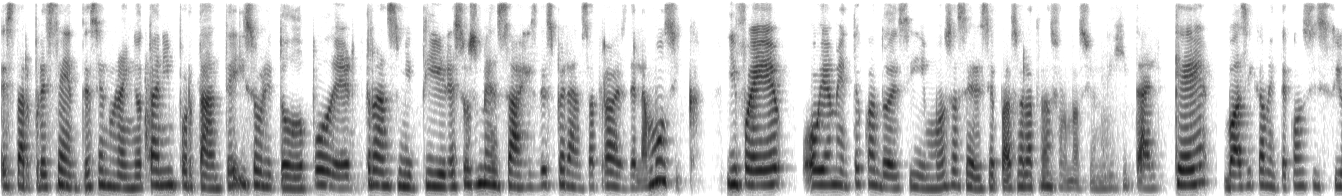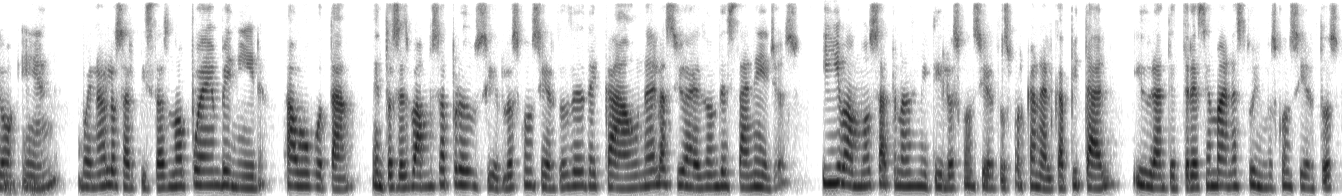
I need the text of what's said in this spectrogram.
estar presentes en un año tan importante y sobre todo poder transmitir esos mensajes de esperanza a través de la música. Y fue obviamente cuando decidimos hacer ese paso a la transformación digital, que básicamente consistió en, bueno, los artistas no pueden venir a Bogotá, entonces vamos a producir los conciertos desde cada una de las ciudades donde están ellos y vamos a transmitir los conciertos por Canal Capital y durante tres semanas tuvimos conciertos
